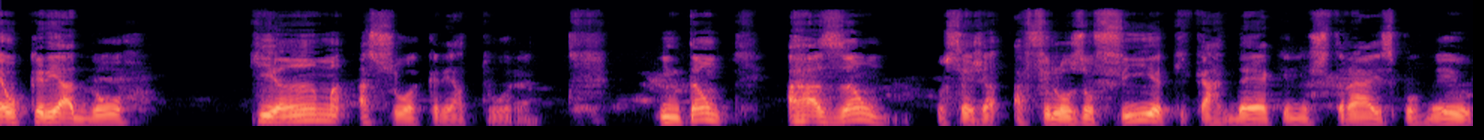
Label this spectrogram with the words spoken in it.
é o Criador que ama a sua criatura. Então, a razão, ou seja, a filosofia que Kardec nos traz por meio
